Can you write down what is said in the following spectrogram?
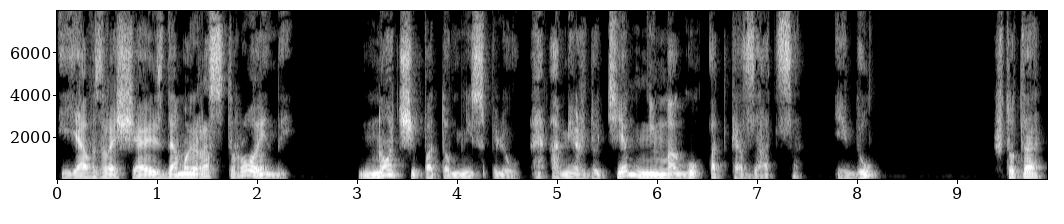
и я возвращаюсь домой расстроенный. Ночи потом не сплю, а между тем не могу отказаться. Иду. Что-то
